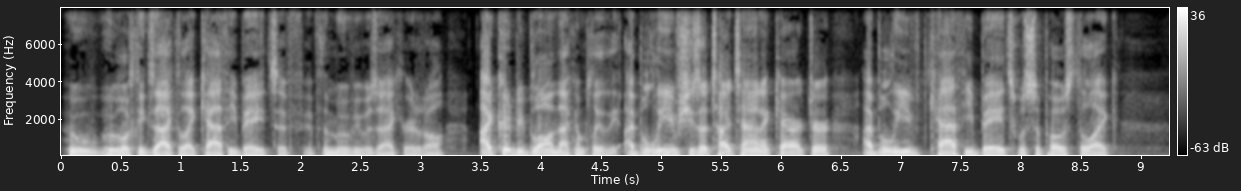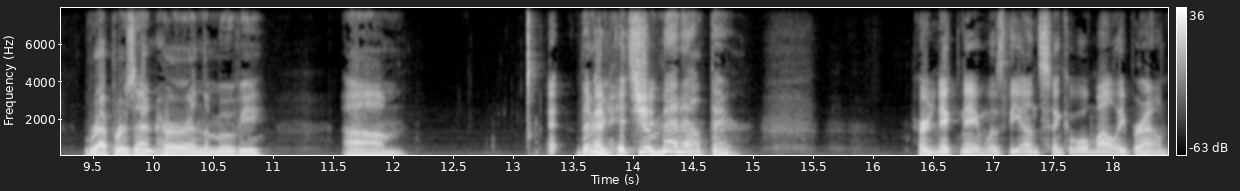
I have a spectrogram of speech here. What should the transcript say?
who who looked exactly like Kathy Bates. If if the movie was accurate at all, I could be blowing that completely. I believe she's a Titanic character. I believe Kathy Bates was supposed to like represent her in the movie. Um, there, and it's it your men out there. Her nickname was the unsinkable Molly Brown.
